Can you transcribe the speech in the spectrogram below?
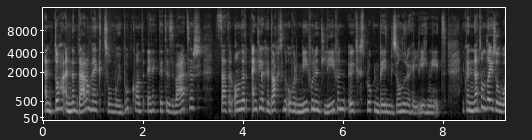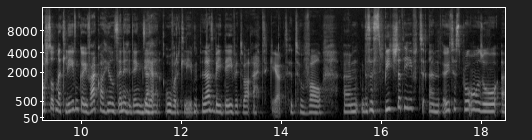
en toch, en net daarom vind ik het zo'n mooi boek, want eigenlijk Dit is Water staat eronder enkele gedachten over meevoelend leven, uitgesproken bij een bijzondere gelegenheid. Ik vind net omdat je zo worstelt met leven, kun je vaak wel heel zinnige dingen zeggen Ja. over het leven. En dat is bij David wel echt keert het geval. Ehm dat is een speech dat hij heeft ehm, uitgesproken, zo eh,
